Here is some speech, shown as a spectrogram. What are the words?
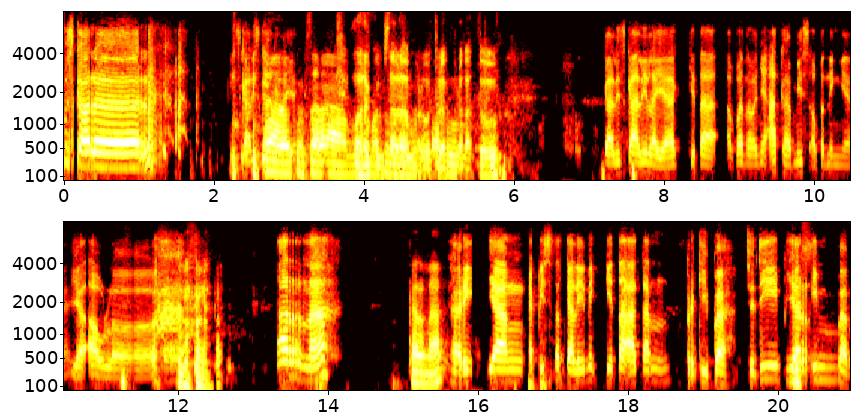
Skorer. Sekali-sekali. ya. Waalaikumsalam. Waalaikumsalam warahmatullahi wabarakatuh. Sekali-sekali lah ya kita apa namanya agamis openingnya. Ya Allah. Karena Karena hari yang episode kali ini kita akan bergibah. Jadi biar Yes. imbang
